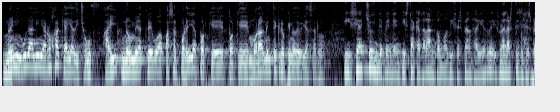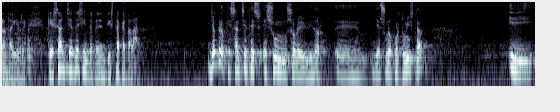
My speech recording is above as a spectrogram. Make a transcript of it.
no hay ninguna línea roja que haya dicho, uff, ahí no me atrevo a pasar por ella porque, porque moralmente creo que no debería hacerlo. Y se ha hecho independentista catalán, como dice Esperanza Aguirre, es una de las tesis de Esperanza Aguirre, que Sánchez es independentista catalán. Yo creo que Sánchez es, es un sobrevividor eh, y es un oportunista y,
